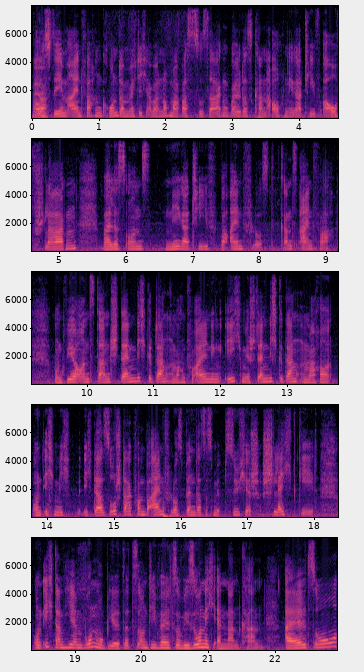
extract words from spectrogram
Ja. Aus dem einfachen Grund, da möchte ich aber noch mal was zu sagen, weil das kann auch negativ aufschlagen, weil es uns negativ beeinflusst. Ganz einfach. Und wir uns dann ständig Gedanken machen, vor allen Dingen ich mir ständig Gedanken mache und ich mich, ich da so stark von beeinflusst bin, dass es mir psychisch schlecht geht. Und ich dann hier im Wohnmobil sitze und die Welt sowieso nicht ändern kann. Also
